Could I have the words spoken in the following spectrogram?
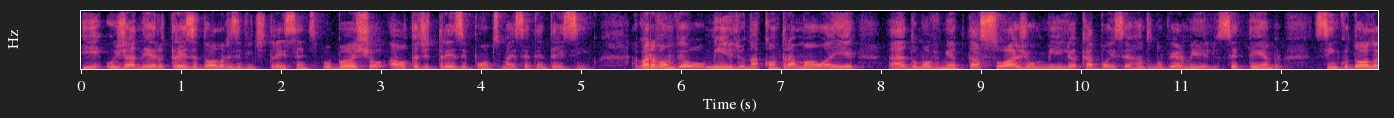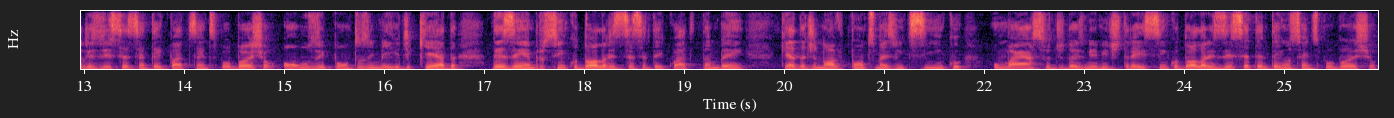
e o janeiro 13 dólares e 23 centos por bushel, alta de 13 pontos mais 75. Agora vamos ver o milho, na contramão aí é, do movimento da soja, o milho acabou encerrando no vermelho. Setembro, 5 dólares e 64 centos por bushel, 11 pontos e meio de queda. Dezembro, 5 dólares e 64 também, queda de 9 pontos mais 25. O março de 2023, 5 dólares e 71 centos por bushel,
